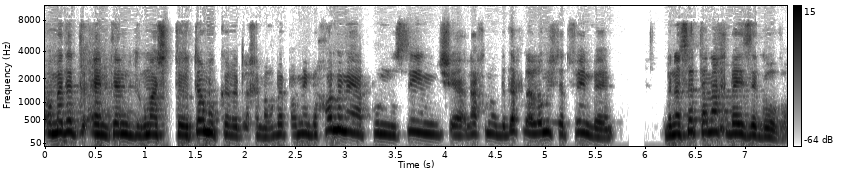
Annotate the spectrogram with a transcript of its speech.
עומדת, אני אתן דוגמה שיותר מוכרת לכם הרבה פעמים, בכל מיני הפולמוסים שאנחנו בדרך כלל לא משתתפים בהם, בנושא תנ"ך באיזה גובה.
